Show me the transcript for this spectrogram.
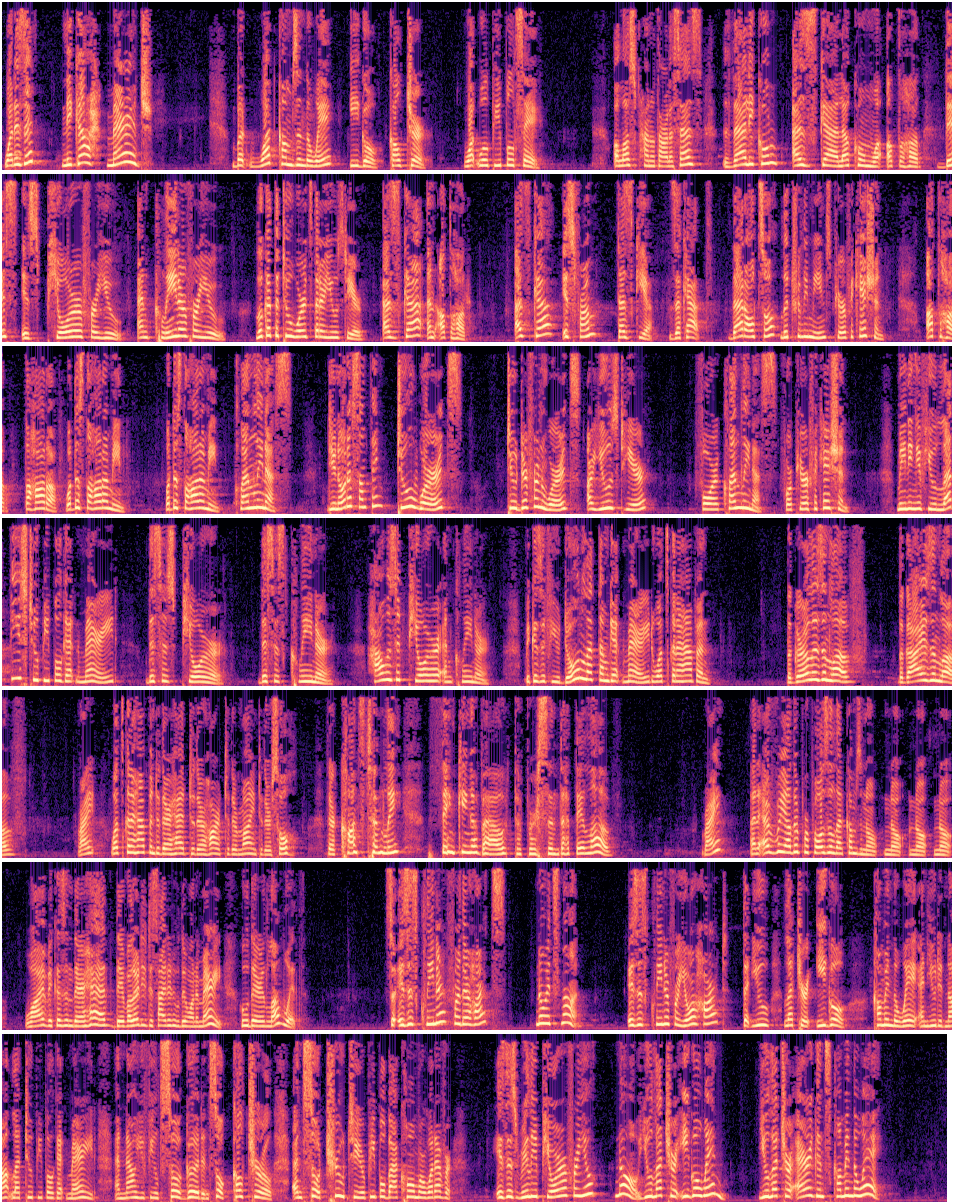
What is it? Nikah, marriage. But what comes in the way? Ego, culture. What will people say? Allah subhanahu wa ta'ala says, ذَلِكُمْ أَزْكَى لَكُمْ وَأَطْهَرُ This is purer for you and cleaner for you. Look at the two words that are used here. Azka and athar. Azka is from tazkiyah, zakat. That also literally means purification. Athar, tahara. What does tahara mean? What does tahara mean? Cleanliness. Do you notice something? Two words, two different words are used here for cleanliness, for purification. Meaning if you let these two people get married, this is purer. This is cleaner. How is it purer and cleaner? Because if you don't let them get married, what's gonna happen? The girl is in love. The guy is in love. Right? What's going to happen to their head, to their heart, to their mind, to their soul? They're constantly thinking about the person that they love. Right? And every other proposal that comes, no, no, no, no. Why? Because in their head, they've already decided who they want to marry, who they're in love with. So is this cleaner for their hearts? No, it's not. Is this cleaner for your heart? That you let your ego come in the way and you did not let two people get married and now you feel so good and so cultural and so true to your people back home or whatever. Is this really purer for you? No, you let your ego win. You let your arrogance come in the way.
